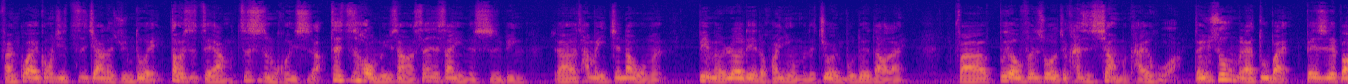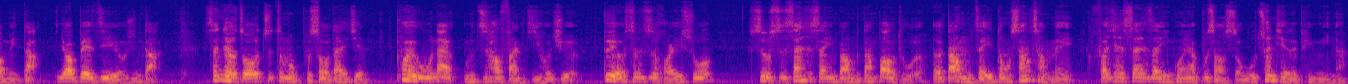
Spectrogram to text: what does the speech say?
反过来攻击自家的军队，到底是怎样？这是怎么回事啊？在之后我们遇上了三十三营的士兵，然而他们一见到我们，并没有热烈的欢迎我们的救援部队到来。反而不由分说的就开始向我们开火啊！等于说我们来杜拜被这些暴民打，又要被自己友军打，三角洲就这么不受待见。迫于无奈，我们只好反击回去了。队友甚至怀疑说，是不是三十三营把我们当暴徒了？而当我们在一栋商场内发现三十三营关押不少手无寸铁的平民啊！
